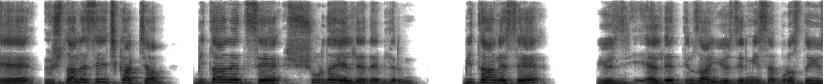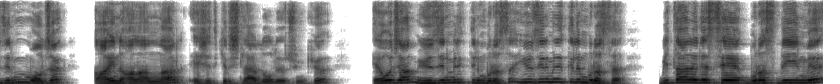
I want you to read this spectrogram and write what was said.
E 3 tane S çıkartacağım. Bir tane S şurada elde edebilirim. Bir tane S 100 elde ettiğim zaman 120 ise burası da 120 mi olacak? Aynı alanlar eşit kirişlerde oluyor çünkü. E hocam 120'lik dilim burası. 120'lik dilim burası. Bir tane de S burası değil mi?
